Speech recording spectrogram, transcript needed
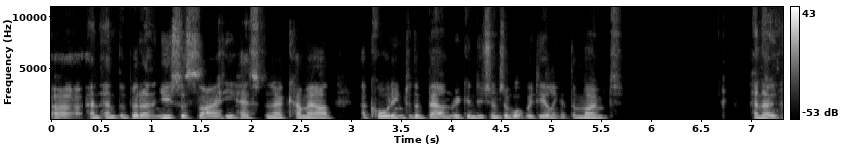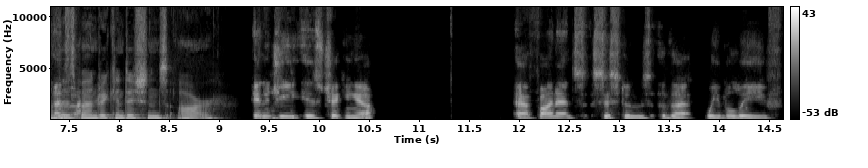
uh, and, and the, but a new society has to now come out according to the boundary conditions of what we're dealing at the moment. And those, and those and boundary conditions are energy is checking out. Our finance systems that we believe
